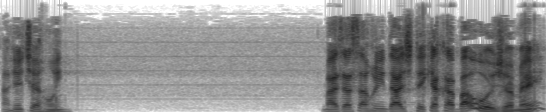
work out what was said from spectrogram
A gente é ruim. Mas essa ruindade tem que acabar hoje, amém?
